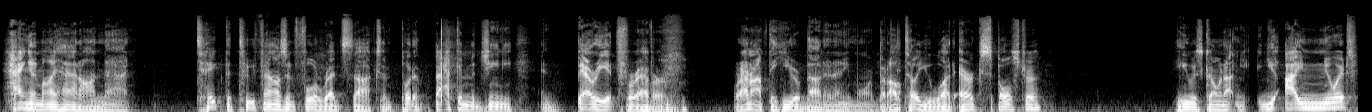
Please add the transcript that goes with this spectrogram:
hanging my hat on that, take the 2004 Red Sox and put it back in the genie and bury it forever, where I don't have to hear about it anymore. But I'll tell you what, Erik Spoelstra, he was going out. I knew it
